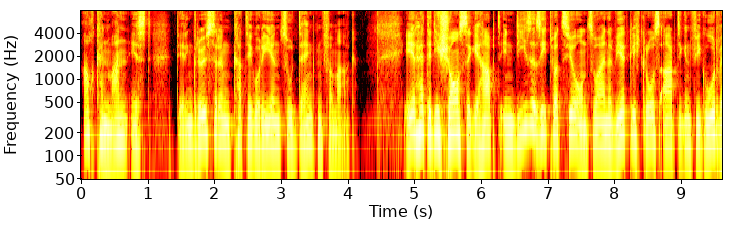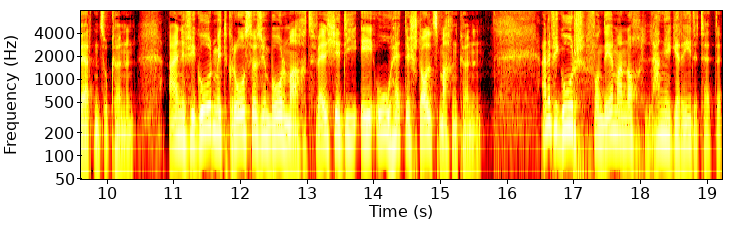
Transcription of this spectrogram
auch kein Mann ist, der in größeren Kategorien zu denken vermag. Er hätte die Chance gehabt, in dieser Situation zu einer wirklich großartigen Figur werden zu können. Eine Figur mit großer Symbolmacht, welche die EU hätte stolz machen können. Eine Figur, von der man noch lange geredet hätte.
